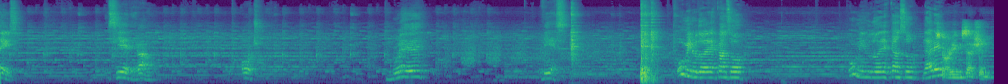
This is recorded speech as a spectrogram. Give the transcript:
6. 7, vamos. 8. 9. 10. Un minuto de descanso. Un minuto de descanso. Dale. Starting session.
